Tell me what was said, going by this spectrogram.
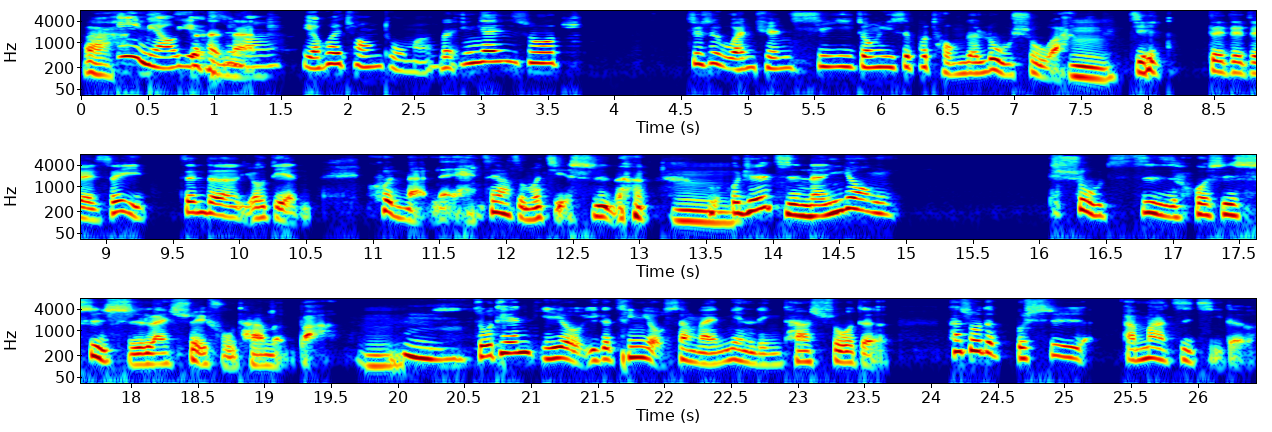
啊，疫苗也是吗？是也会冲突吗？不，应该是说，就是完全西医中医是不同的路数啊。嗯，解对对对，所以真的有点困难嘞，这要怎么解释呢？嗯，我觉得只能用数字或是事实来说服他们吧。嗯嗯，昨天也有一个听友上来面临他说的，他说的不是阿骂自己的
